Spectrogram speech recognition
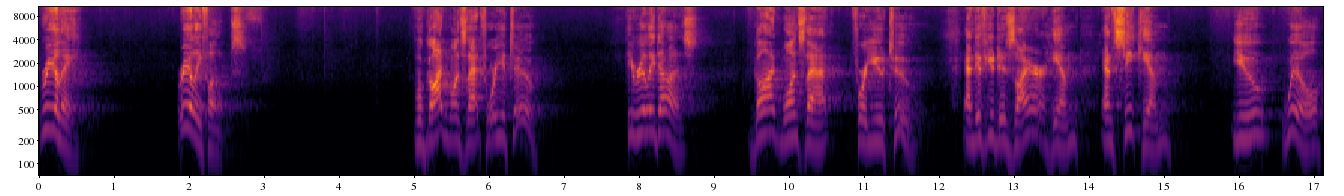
Really? Really, folks? Well, God wants that for you too. He really does. God wants that for you too. And if you desire Him and seek Him, you will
